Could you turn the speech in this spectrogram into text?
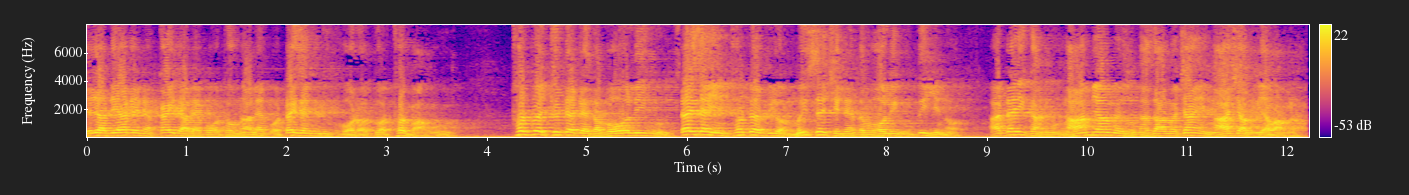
ကြာကြာတရားတိုင်းနဲ့ကြိုက်တာလဲပေါ်ထုံတာလဲပေါ်တိုက်ဆိုင်မှုတစ်ခုပေါ်တော့သူကထွက်ပါဘူးထွက်ထွက်ချွတ်တတ်တဲ့သဘောလေးကိုတိုက်ဆိုင်ရင်ထွက်ထွက်ပြီးတော့မိတ်ဆက်ချင်တဲ့သဘောလေးကိုသိကျင်တော့အတိုက်ခံကိုငားများမယ်ဆိုငါစာမချရင်ငားရှောင်လို့ရပါမလား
